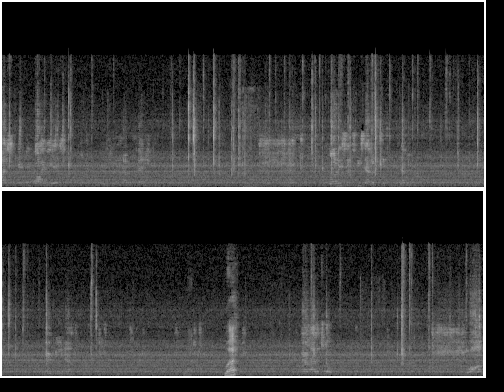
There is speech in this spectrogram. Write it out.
That's 55 years. Well, he's 67, 67. Obina. Where? Down at the top. What?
